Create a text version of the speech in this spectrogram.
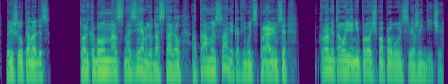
— решил канадец. «Только бы он нас на землю доставил, а там мы сами как-нибудь справимся. Кроме того, я не прочь попробовать свежей дичи».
